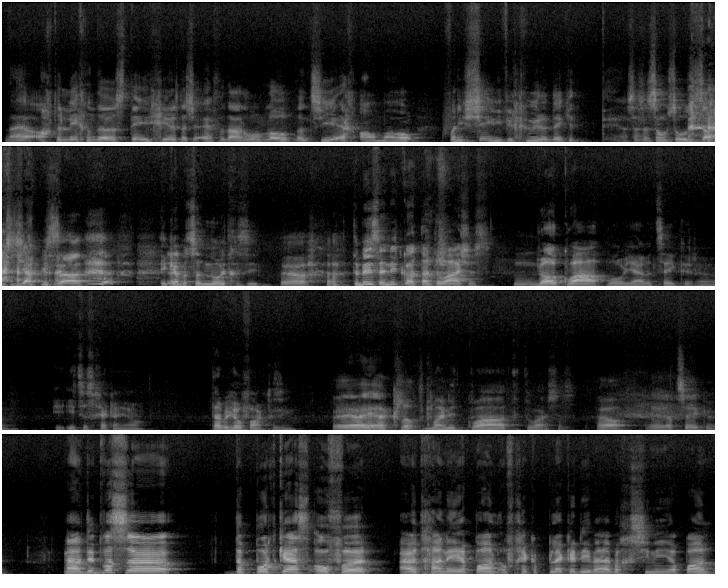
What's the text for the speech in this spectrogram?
nou ja, achterliggende steegjes, dat je even daar rondloopt, dan zie je echt allemaal van die shady figuren. Dan denk je, damn, ze zijn zo Yakuza. Ik heb het zo nooit gezien. ja. Tenminste, niet qua tatoeages. Hmm. Wel qua, wow, jij bent zeker, eh, iets is gek aan jou. Dat heb ik heel vaak gezien. Ja, ja, klopt. klopt. Maar niet qua tatoeages. Ja, ja, dat zeker. Nou, dit was eh, de podcast over uitgaan in Japan of gekke plekken die wij hebben gezien in Japan.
